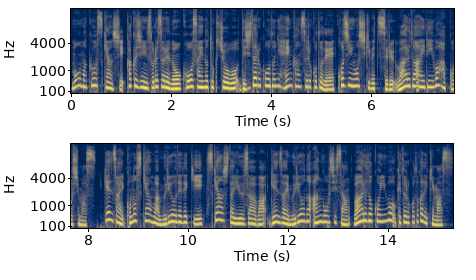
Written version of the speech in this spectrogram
網膜をスキャンし、各人それぞれの交際の特徴をデジタルコードに変換することで、個人を識別するワールド ID を発行します。現在、このスキャンは無料ででき、スキャンしたユーザーは現在無料の暗号資産、ワールドコインを受け取ることができます。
